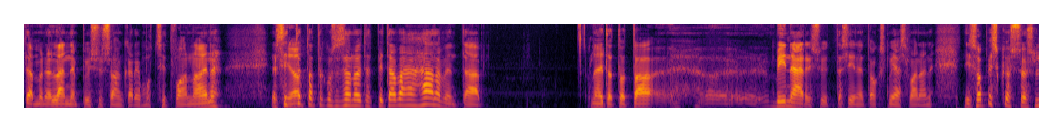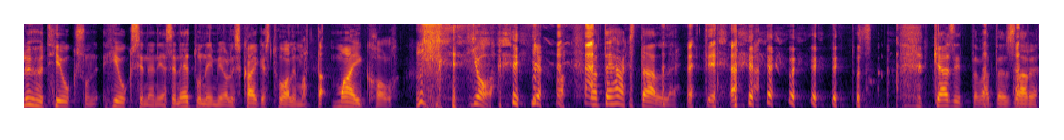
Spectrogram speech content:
tämmöinen lännen pysysankari, mutta sitten vaan nainen. Ja sitten totta, kun sä sanoit, että pitää vähän hälventää näitä tota, binäärisyyttä siinä, että onko mies vai nainen, niin sopisiko, jos se olisi lyhyt hiuksun, hiuksinen ja sen etunimi olisi kaikesta huolimatta Michael? Joo. Joo. No tehdäänkö tälle? Käsittämätön sarja.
